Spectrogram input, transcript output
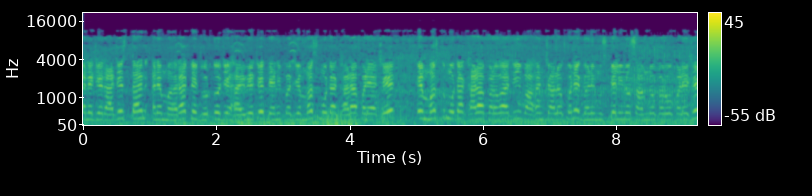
અને જે રાજસ્થાન અને મહારાષ્ટ્રને જોડતો જે હાઈવે છે, તેની પર જે મસ્ત મોટા ખાડા પડ્યા છે, એ મસ્ત મોટા ખાડા પડવાથી વાહન ચાલકોને ઘણી મુશ્કેલીનો સામનો કરવો પડે છે.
